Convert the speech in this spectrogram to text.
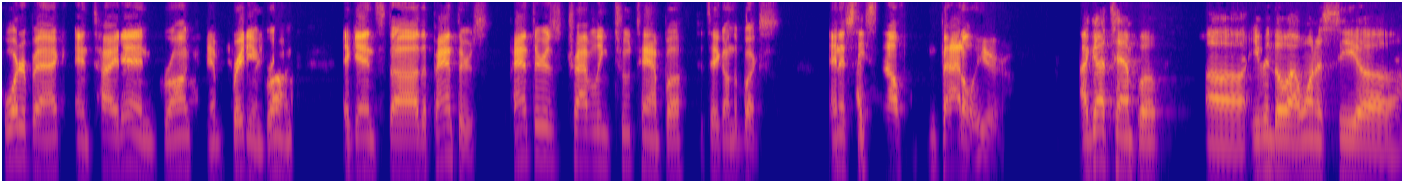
quarterback and tight end Gronk and Brady and Gronk against uh, the Panthers. Panthers traveling to Tampa to take on the Bucks. NFC South battle here. I got Tampa. Uh, even though I want to see uh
